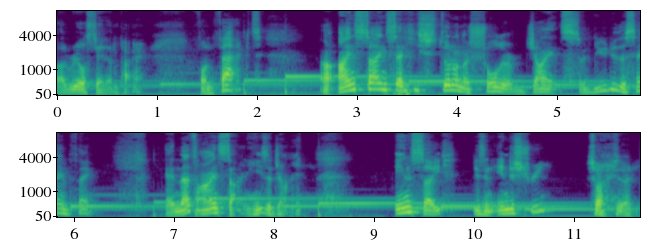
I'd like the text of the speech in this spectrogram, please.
a real estate empire. Fun fact uh, Einstein said he stood on the shoulder of giants. So do you do the same thing? And that's Einstein. He's a giant. Insight is an industry. Sorry, sorry.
